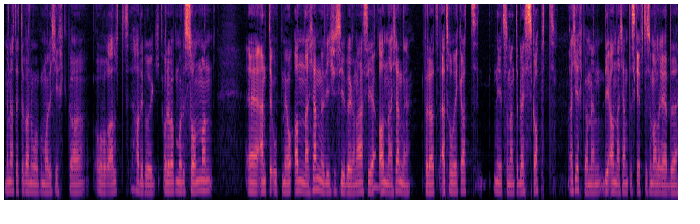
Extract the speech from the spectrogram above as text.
men at dette var noe på en måte kirka overalt hadde i bruk. Og det var på en måte sånn man eh, endte opp med å anerkjenne de 27 bøkene. Jeg sier anerkjenne, for jeg tror ikke at Nytestamentet ble skapt av kirka, men de anerkjente skrifter som allerede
